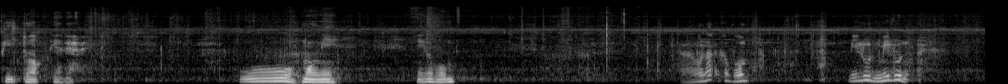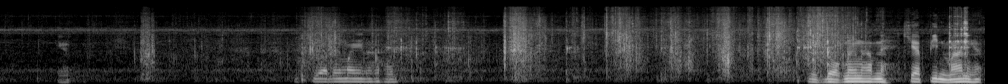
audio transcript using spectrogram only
พี่ดอกเพียบๆอู้มองนี่นี่ครับผม เอาละครับผม มีรุ่นมีรุ่นนี่ครับเชียร์เบงไม้นะครับผมอีกดอกหนึงนะครับเนี่ยแค่ปิ้นมาเนี่ครับ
